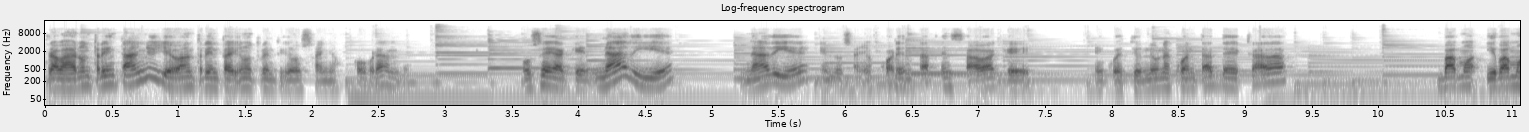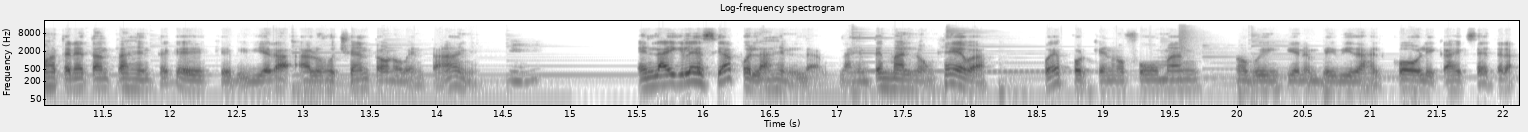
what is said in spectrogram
Trabajaron 30 años y llevan 31 o 32 años cobrando. O sea que nadie, nadie en los años 40 pensaba que en cuestión de unas cuantas décadas vamos, íbamos a tener tanta gente que, viviera a los 80 o 90 años. En la iglesia, pues la, la, gente es más longeva, pues porque no fuman, no ingieren bebidas alcohólicas, etcétera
